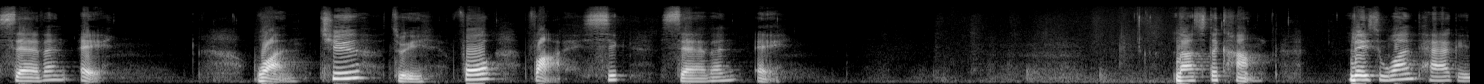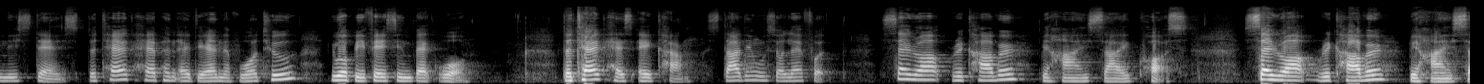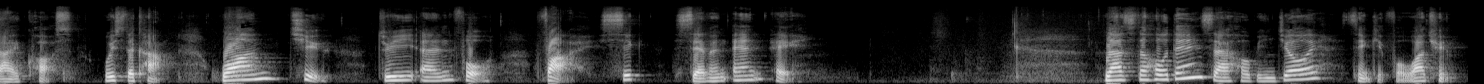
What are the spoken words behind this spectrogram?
seven, eight. One, two, three, four, five, six, seven, eight. Last count. There's one tag in this dance. The tag happened at the end of wall 2. You will be facing back wall. The tag has eight count, starting with your left foot. Side rock, recover, behind side cross. Rock, recover, behind side cross. With the count. One, two, three, and four, five, six, seven, and eight. That's the whole dance. I hope you enjoy. Thank you for watching.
